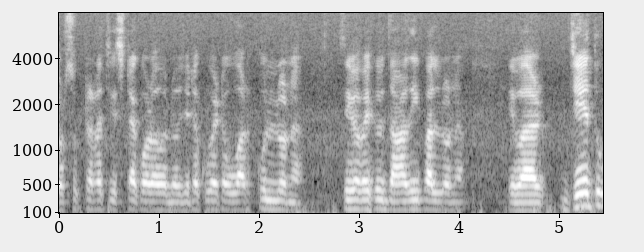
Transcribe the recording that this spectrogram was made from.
দর্শক টানার চেষ্টা করা হলো, যেটা খুব একটা ওয়ার্ক করল না সেইভাবে কেউ দাঁড়াতেই পারল না। এবার যেহেতু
